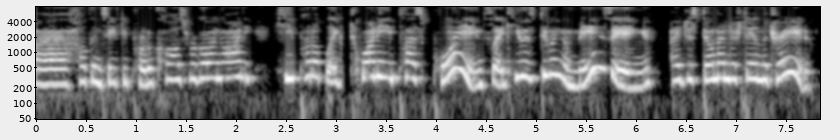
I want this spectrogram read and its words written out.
uh, health and safety protocols were going on, he put up like 20 plus points. Like he was doing amazing. I just don't understand the trade.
